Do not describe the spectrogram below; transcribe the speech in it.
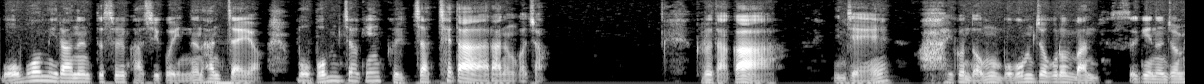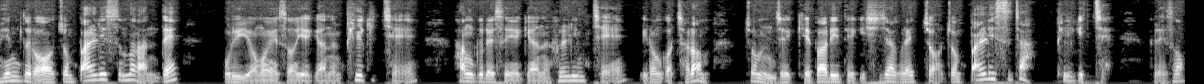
모범이라는 뜻을 가지고 있는 한자예요. 모범적인 글자체다라는 거죠. 그러다가 이제 아 이건 너무 모범적으로 만 쓰기는 좀 힘들어 좀 빨리 쓰면 안 돼? 우리 영어에서 얘기하는 필기체, 한글에서 얘기하는 흘림체 이런 것처럼 좀 이제 개발이 되기 시작을 했죠. 좀 빨리 쓰자 필기체. 그래서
